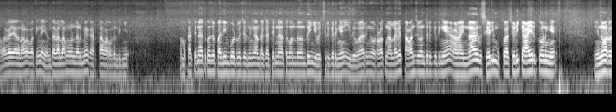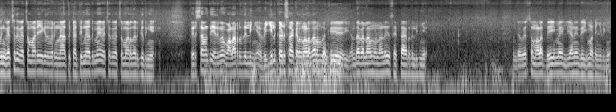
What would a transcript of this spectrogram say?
மழை பெய்யாதனால பார்த்தீங்கன்னா எந்த வெள்ளமும் வந்தாலுமே கரெக்டாக வரதில்லைங்க நம்ம கத்திரி கொஞ்சம் பதியம் போட்டு வச்சுருந்துங்க. அந்த கத்திரி கொண்டு வந்து இங்கே வச்சுருக்குறேங்க. இது பாருங்க ஓரளவுக்கு நல்லாவே தளைஞ்சு வந்துருக்குதுங்க. ஆனால் இன்னார் இது செடி முக்கால் செடிக்கு ஆயிருக்கணுங்க. என்ன பண்ணுறதுங்க வச்சது வச்ச மாதிரியே இருக்குது பாருங்க. நாற்று கத்திரிநாத்துமே வச்சது வச்ச மாதிரி தான் இருக்குதுங்க. பெருசாக வந்து எதுவுமே வளர்றது இல்லைங்க வெயில் கடுசாக்கிறதுனால தான் நம்மளுக்கு எந்த வெள்ளாமனாலும் செட் ஆகிறது இல்லைங்க இந்த வருஷம் மழை பெய்யுமே இல்லையானே தெரிய மாட்டேங்குதுங்க.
